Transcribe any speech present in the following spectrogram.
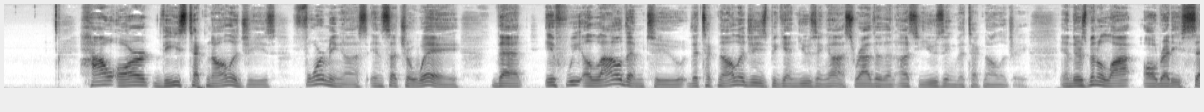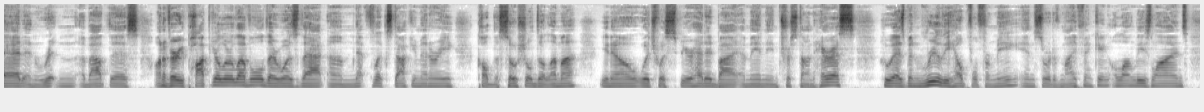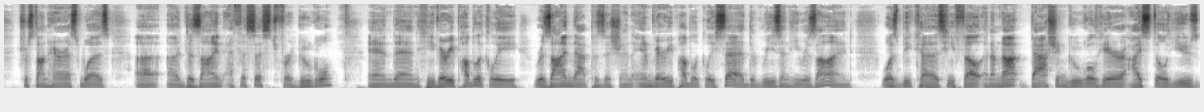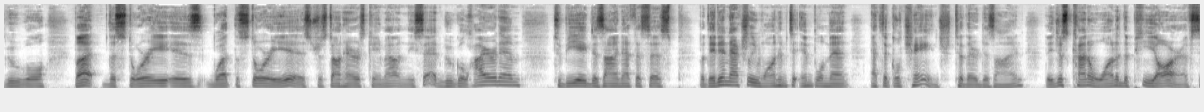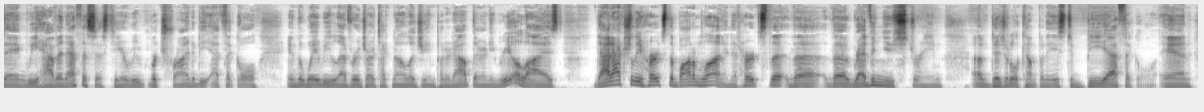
how are these technologies forming us in such a way that if we allow them to, the technologies begin using us rather than us using the technology. And there's been a lot already said and written about this on a very popular level. There was that um, Netflix documentary called The Social Dilemma, you know, which was spearheaded by a man named Tristan Harris, who has been really helpful for me in sort of my thinking along these lines. Tristan Harris was uh, a design ethicist for Google. And then he very publicly resigned that position and very publicly said the reason he resigned was because he felt, and I'm not bashing Google here. I still use Google, but the story is what the story is. Tristan Harris came out and he said Google hired him to be a design ethicist but they didn't actually want him to implement ethical change to their design. They just kind of wanted the PR of saying, we have an ethicist here. We, we're trying to be ethical in the way we leverage our technology and put it out there. And he realized that actually hurts the bottom line. It hurts the, the, the revenue stream of digital companies to be ethical. And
